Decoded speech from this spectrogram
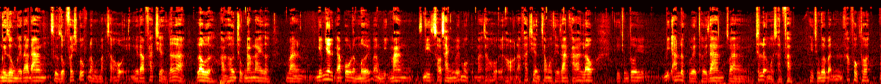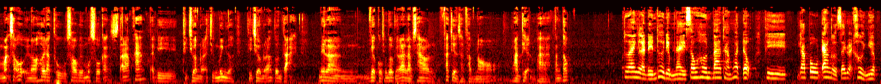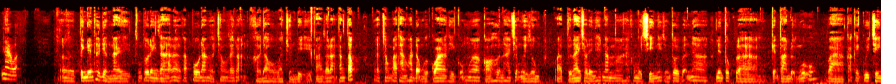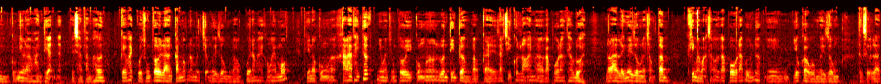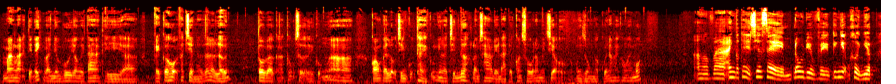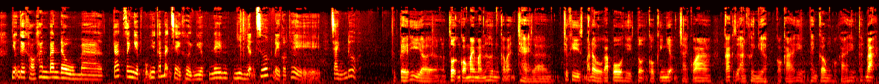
người dùng người ta đang sử dụng Facebook là một mạng xã hội người ta phát triển rất là lâu rồi, khoảng hơn chục năm nay rồi. Và nghiễm nhiên Gapo là mới và bị mang đi so sánh với một mạng xã hội họ đã phát triển trong một thời gian khá là lâu. Thì chúng tôi bị áp lực về thời gian và chất lượng của sản phẩm. Thì chúng tôi vẫn khắc phục thôi. Mạng xã hội nó hơi đặc thù so với một số các startup khác, tại vì thị trường nó đã chứng minh rồi, thị trường nó đang tồn tại. Nên là việc của chúng tôi là làm sao phát triển sản phẩm nó hoàn thiện và tăng tốc. Thưa anh là đến thời điểm này sau hơn 3 tháng hoạt động thì Gapo đang ở giai đoạn khởi nghiệp nào ạ? Ờ, tính đến thời điểm này chúng tôi đánh giá là Gapo đang ở trong giai đoạn khởi đầu và chuẩn bị vào giai đoạn tăng tốc. Ờ, trong 3 tháng hoạt động vừa qua thì cũng ờ, có hơn 2 triệu người dùng và từ nay cho đến hết năm ờ, 2019 thì chúng tôi vẫn liên tục là kiện toàn đội ngũ và các cái quy trình cũng như là hoàn thiện về sản phẩm hơn. Kế hoạch của chúng tôi là cán mốc 50 triệu người dùng vào cuối năm 2021 thì nó cũng ờ, khá là thách thức. Nhưng mà chúng tôi cũng ờ, luôn tin tưởng vào cái giá trị cốt lõi mà Gapo đang theo đuổi. Đó là lấy người dùng là trọng tâm. Khi mà mạng xã hội Gapo đáp ứng được ừ, yêu cầu của người dùng thực sự là mang lại tiện ích và niềm vui cho người ta thì ờ, cái cơ hội phát triển nó rất là lớn. Tôi và các cộng sự thì cũng có một cái lộ trình cụ thể cũng như là chiến lược làm sao để đạt được con số 50 triệu người dùng vào cuối năm 2021 Ờ, và anh có thể chia sẻ đôi điều về kinh nghiệm khởi nghiệp, những cái khó khăn ban đầu mà các doanh nghiệp cũng như các bạn trẻ khởi nghiệp nên nhìn nhận trước để có thể tránh được. Thực tế thì ờ, tôi cũng có may mắn hơn các bạn trẻ là trước khi bắt đầu Gapo thì tôi cũng có kinh nghiệm trải qua các dự án khởi nghiệp, có cái thì cũng thành công, có cái thì cũng thất bại.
